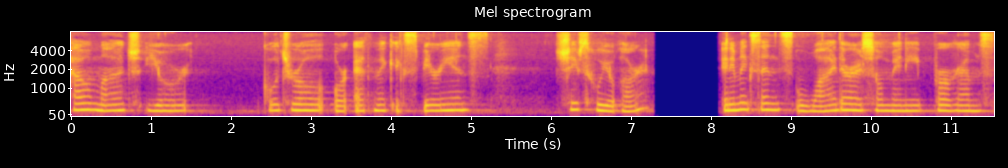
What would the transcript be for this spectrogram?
how much your cultural or ethnic experience shapes who you are. And it makes sense why there are so many programs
